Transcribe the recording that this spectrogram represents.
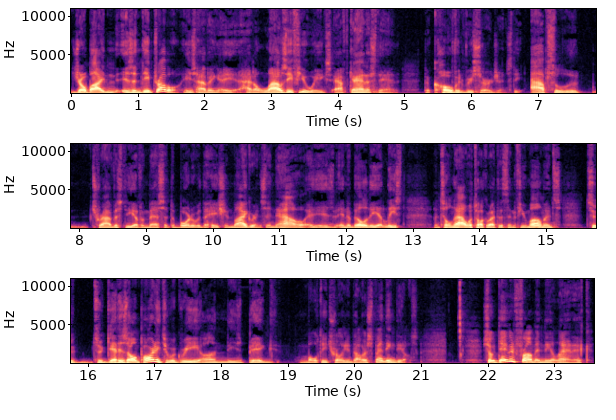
Joe Biden is in deep trouble. He's having a had a lousy few weeks. Afghanistan, the COVID resurgence, the absolute travesty of a mess at the border with the Haitian migrants. And now his inability, at least until now, we'll talk about this in a few moments, to, to get his own party to agree on these big multi trillion dollar spending deals. So, David Frum in The Atlantic,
